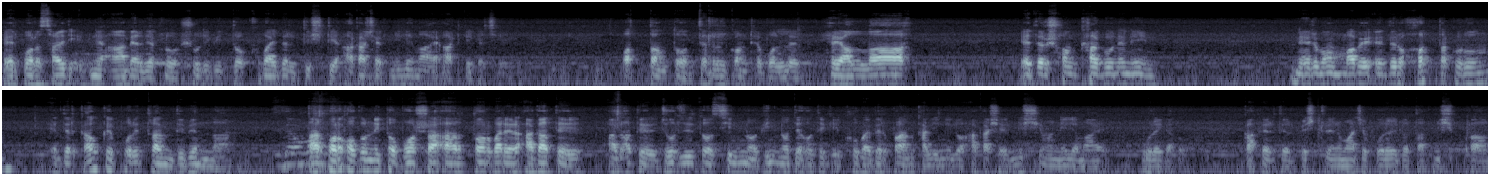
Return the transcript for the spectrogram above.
এরপর সাইদ ইবনে আমের দেখল শুলিবিদ্ধ খুবাইবের দৃষ্টি আকাশের নীলিমায় আটকে গেছে। অত্যন্ত দৃঢ় কণ্ঠে বললেন, হে আল্লাহ, এদের সংখ্যা গুনে নিন। নির্মমভাবে এদের হত্যা করুন, এদের কাউকে পরিত্রাণ দিবেন না। তারপর অগণিত বর্ষা আর তরবারের আঘাতে, আঘাতের জর্জিত ছিন্ন ভিন্ন দেহ থেকে খুবাইবের প্রাণ খালি নিল আকাশের নিঃসীম নীলিমায়, উড়ে গেল। কাফেরদের বেষ্টনের মাঝে পড়ে এলো তার নিষ্প্রাণ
